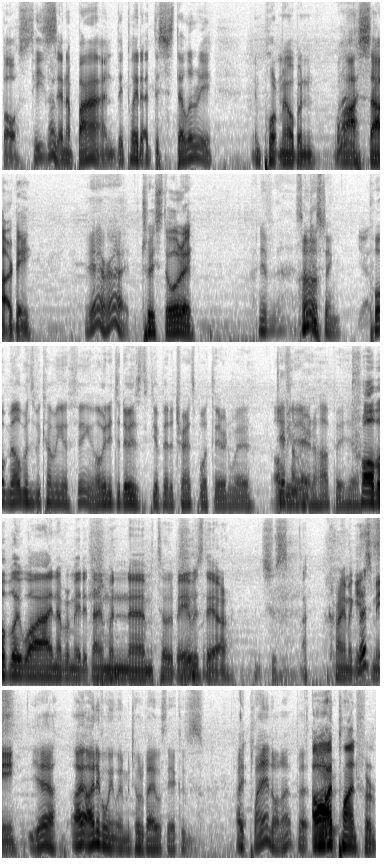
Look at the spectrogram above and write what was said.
boss, he's Oh. in a band. They played at a distillery in Port Melbourne What? last Saturday. Yeah, right. True story. Never, it's Huh. interesting. Port Melbourne's becoming a thing. All we need to do is get better transport there, and we're I'll be Definitely. there in a heartbeat. Yeah. Probably why I never made it down when uh, Matilda Bay was there, which is a crime against That's- me. Yeah, I, I never went when Matilda Bay was there because I planned on it, but Oh, I I planned for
